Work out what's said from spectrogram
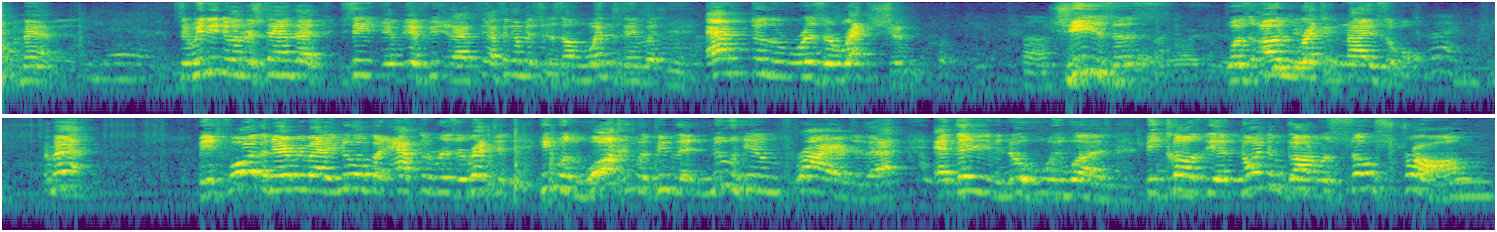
Amen. So we need to understand that. You see, if, if I, think I mentioned this on Wednesday, but after the resurrection, Jesus was unrecognizable. Amen. Before then, everybody knew him, but after the resurrection, he was walking with people that knew him prior to that, and they didn't even know who he was because the anointing of God was so strong.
